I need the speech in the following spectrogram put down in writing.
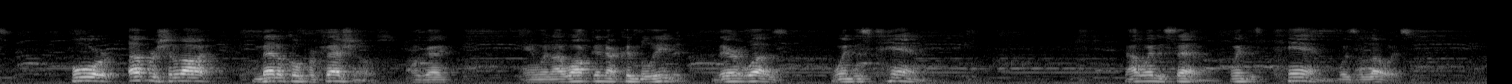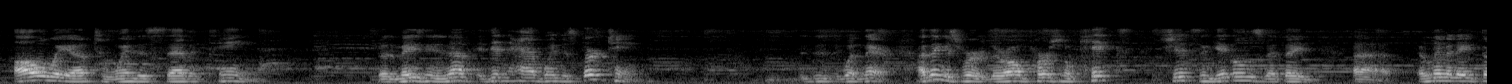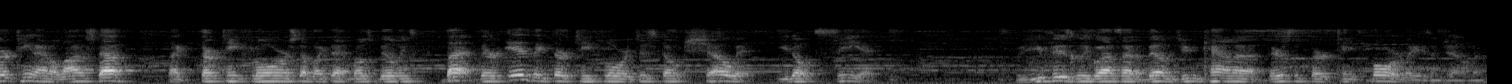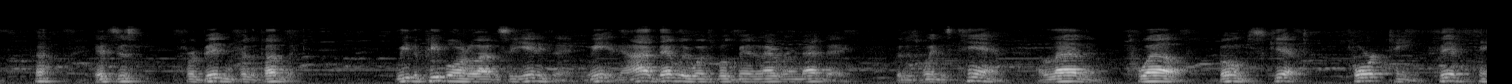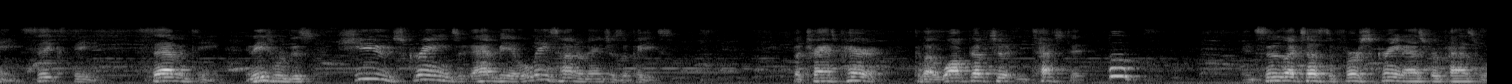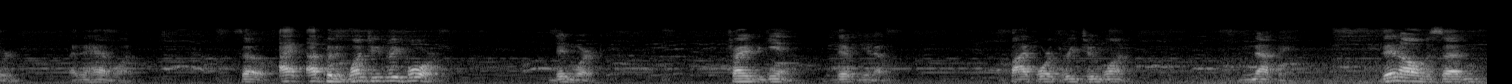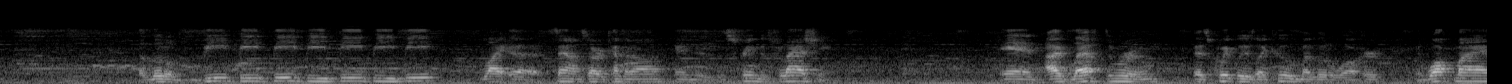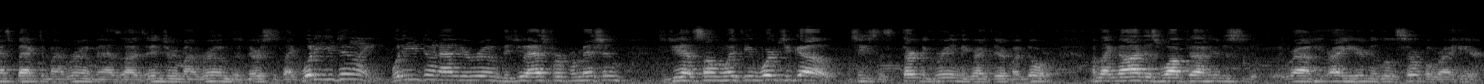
for upper shallot medical professionals, okay? And when I walked in, I couldn't believe it. There it was, Windows 10. Not Windows 7. Windows 10 was the lowest. All the way up to Windows 17. But amazingly enough, it didn't have Windows 13. It wasn't there. I think it's for their own personal kicks, shits, and giggles that they uh, eliminate 13 out of a lot of stuff, like 13th floor, stuff like that, most buildings. But there is a 13th floor, just don't show it. You don't see it. When you physically go outside of buildings, you can count up. There's the 13th floor, ladies and gentlemen. it's just forbidden for the public. We, the people, aren't allowed to see anything. We, now, I definitely wasn't supposed to be in that room that day. But it's Windows 10, 11, 12, boom, skipped. 14, 15, 16, 17. And these were just huge screens that had to be at least 100 inches apiece. But transparent, because I walked up to it and touched it. Boop! And as soon as I touched the first screen, I asked for a password. I didn't have one. So I, I put in one, two, three, four. Didn't work. Tried it again. you know, five, four, three, two, one. Nothing. Then all of a sudden, a little beep, beep, beep, beep, beep, beep, beep, like uh, sound started coming on, and the, the screen was flashing. And I left the room as quickly as I could with my little walker and walked my ass back to my room. And as I was entering my room, the nurse was like, "What are you doing? What are you doing out of your room? Did you ask for permission? Did you have someone with you? Where'd you go?" She's just third degree me right there at my door. I'm like, "No, I just walked out here, just around right here in a little circle right here."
